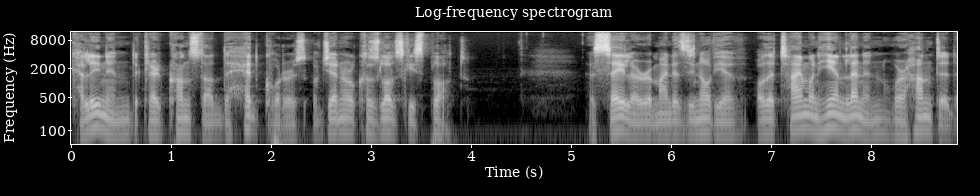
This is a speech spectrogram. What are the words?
Kalinin declared Kronstadt the headquarters of General Kozlovsky's plot. A sailor reminded Zinoviev of the time when he and Lenin were hunted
